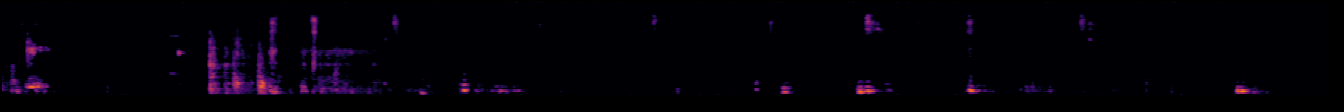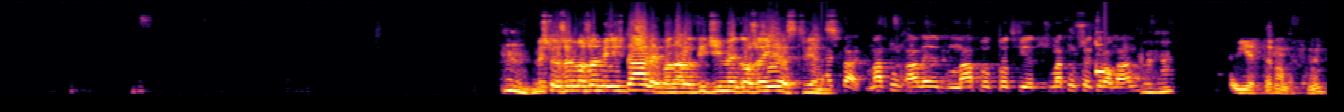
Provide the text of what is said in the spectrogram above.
Myślę, że możemy iść dalej, bo nawet widzimy go, że jest, Tak, więc. tak, ma tu, ale ma po- potwierdzić Matuszek Roman, Mhm. Jestem obecny.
